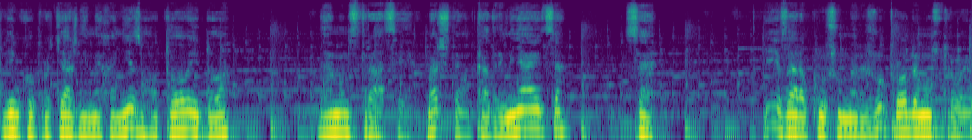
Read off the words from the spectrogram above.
Плівкопротяжний механізм готовий до демонстрації. Бачите, кадри міняються. Все. І зараз включу мережу, продемонструю.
